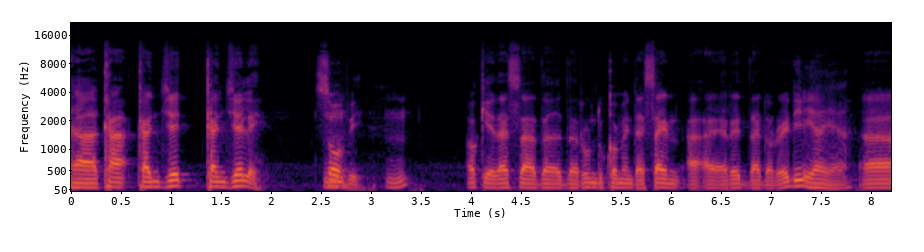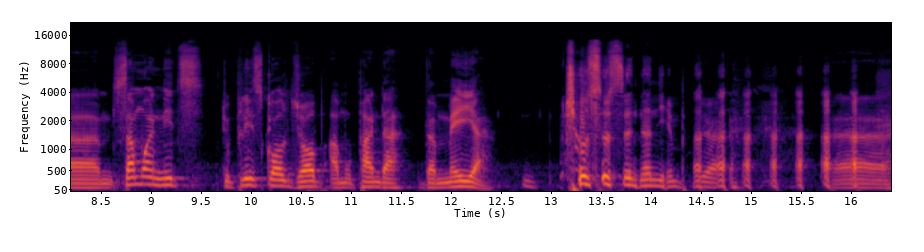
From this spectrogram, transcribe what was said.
Uh, Ka- Kanje, Kanjele, Sovi. Mhm. Okay, that's uh, the, the Rundu comment. I signed, I, I read that already. Yeah, yeah. Um, someone needs to please call Job Amupanda the mayor. Joseph Senanyemba. Yeah. Uh,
